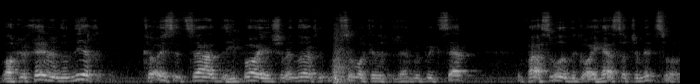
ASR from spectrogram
If we accept the possibility that the guy has such a mitzvah,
